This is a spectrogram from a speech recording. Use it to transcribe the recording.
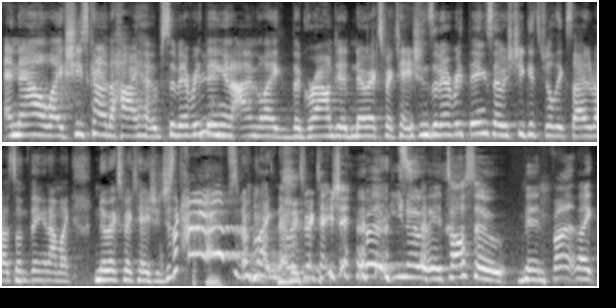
And now, like, she's kind of the high hopes of everything, and I'm like the grounded, no expectations of everything. So she gets really excited about something, and I'm like, no expectations. She's like, high hopes, and I'm like, no expectations. but you know, it's also been fun. Like,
